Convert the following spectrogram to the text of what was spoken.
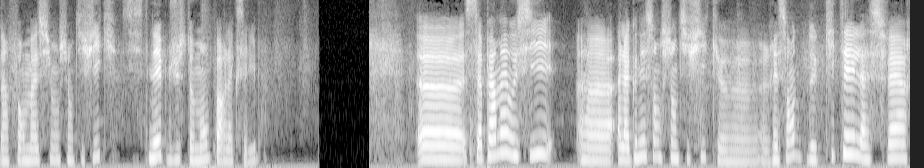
d'informations scientifiques, si ce n'est justement par l'accès libre. Euh, ça permet aussi euh, à la connaissance scientifique euh, récente de quitter la sphère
